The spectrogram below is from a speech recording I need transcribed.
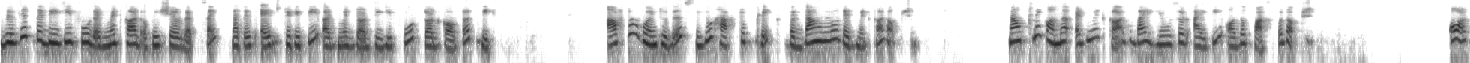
visit the DG Food Admit Card official website that is http admit.dgfood.gov.bd. After going to this, you have to click the download admit card option. Now click on the admit card by user ID or the password option. Or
